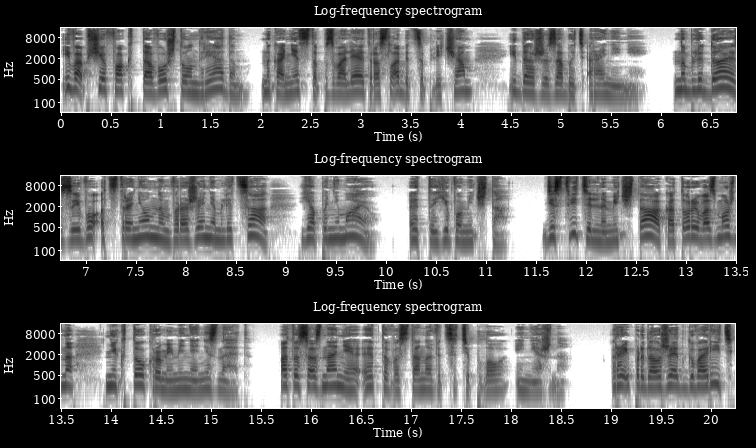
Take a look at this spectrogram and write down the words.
и вообще факт того, что он рядом, наконец-то позволяют расслабиться плечам и даже забыть о ранении. Наблюдая за его отстраненным выражением лица, я понимаю, это его мечта. Действительно мечта, о которой, возможно, никто, кроме меня, не знает. От осознания этого становится тепло и нежно. Рэй продолжает говорить,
